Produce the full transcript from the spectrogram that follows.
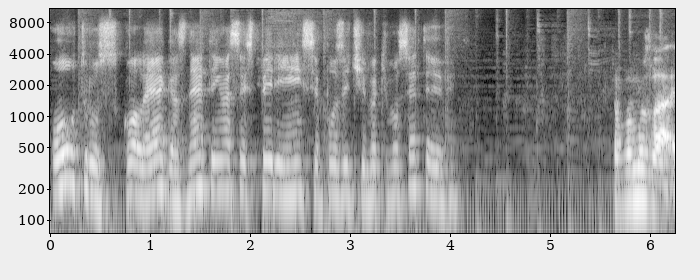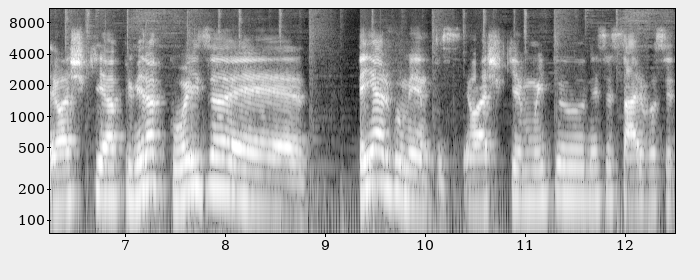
outros colegas, né, tenham essa experiência positiva que você teve? Então vamos lá. Eu acho que a primeira coisa é tem argumentos. Eu acho que é muito necessário você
